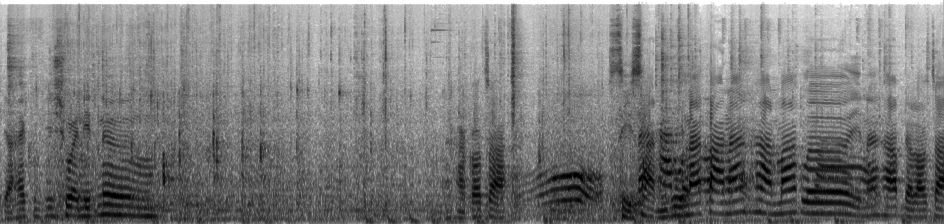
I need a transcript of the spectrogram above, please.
เดี๋ยวให้คุณพี่ช่วยนิดนึงนะคะก็จะ สีสันดูหน้าตาน่าทานมากเลยนะครับ เดี๋ยวเราจะ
